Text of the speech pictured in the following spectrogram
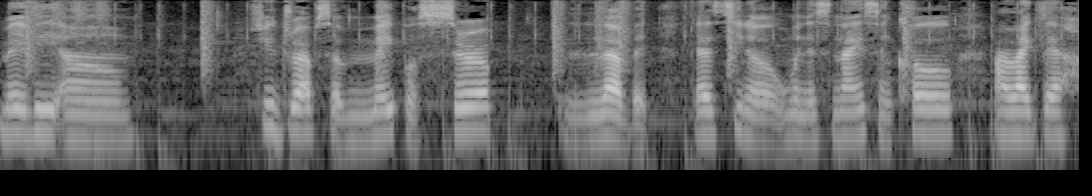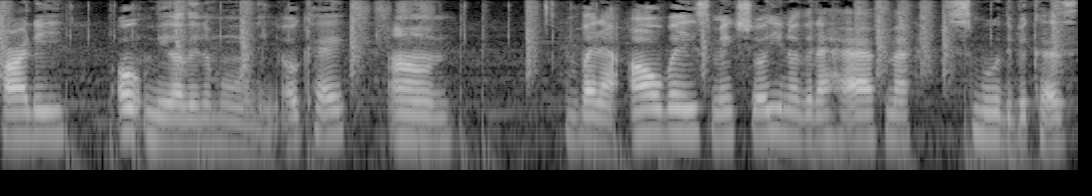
maybe um, a few drops of maple syrup. Love it. That's, you know, when it's nice and cold, I like that hearty oatmeal in the morning, okay? Um, but I always make sure, you know, that I have my smoothie because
